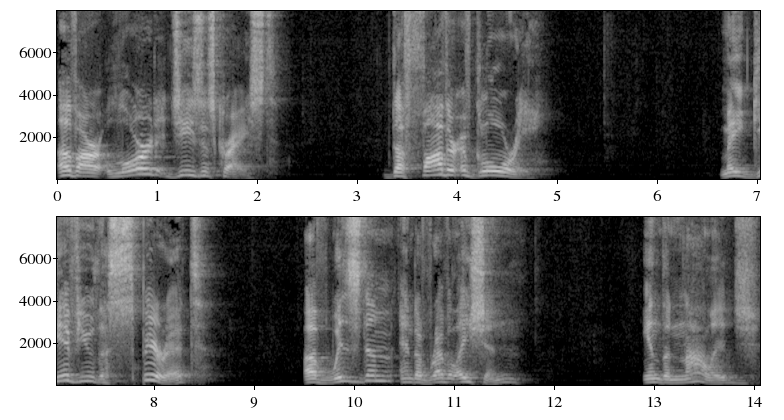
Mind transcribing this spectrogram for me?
of our Lord Jesus Christ, the Father of glory, may give you the spirit of wisdom and of revelation in the knowledge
